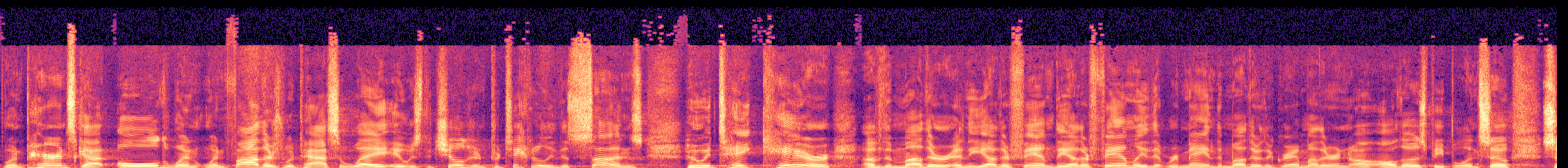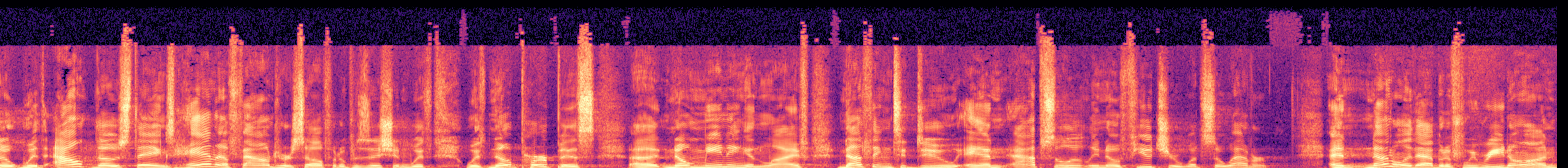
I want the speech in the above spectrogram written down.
when parents got old, when, when fathers would pass away, it was the children, particularly the sons, who would take care of the mother and the other, fam- the other family that remained, the mother, the grandmother, and all, all those people. And so, so without those things, Hannah found herself in a position with, with no purpose, uh, no meaning in life, nothing to do, and absolutely no future whatsoever. And not only that, but if we read on,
